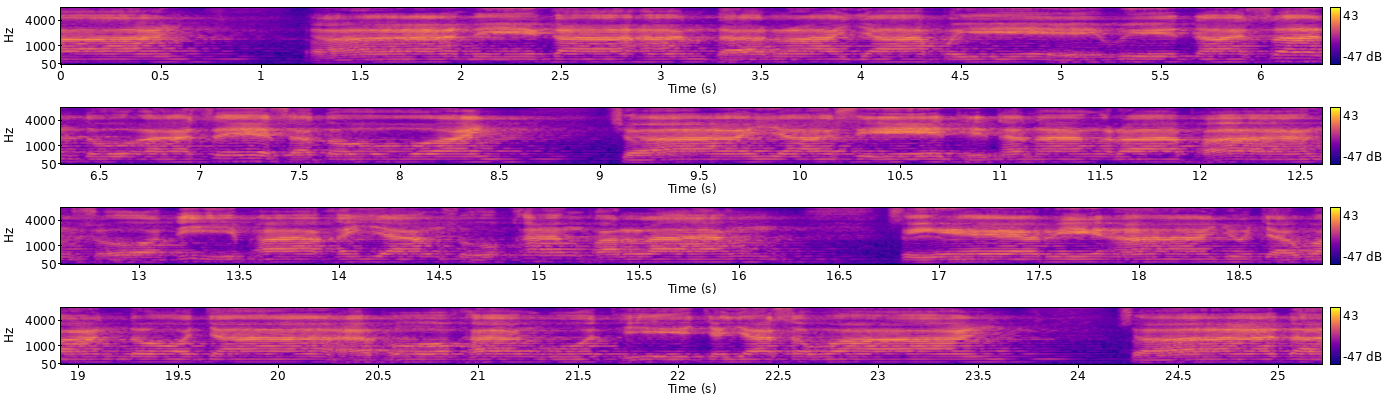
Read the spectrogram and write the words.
านอานิกาอันตรายาปีวินาสันตุอาเสสตวนชายาสิทิธนังราพังโสติภาขยังสุขังพลัง สียริอายุจวันโดจาโพคังวุธีจยสวานสาตา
